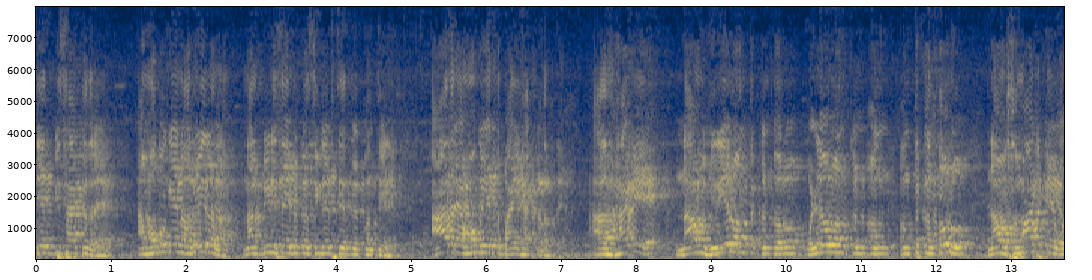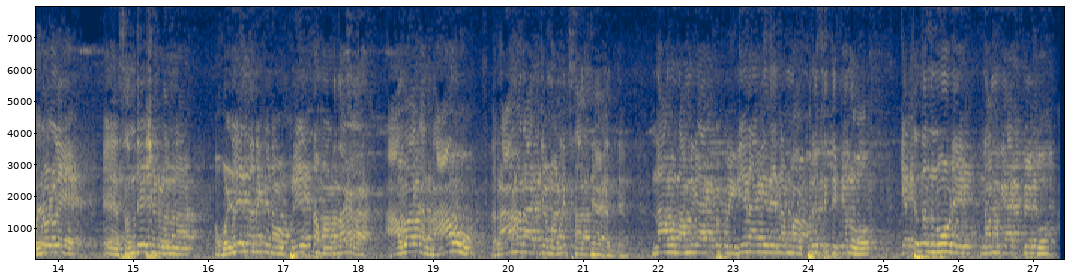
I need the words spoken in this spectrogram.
ಸೇದ್ ಬಿಸಾಕಿದ್ರೆ ಆ ಮಗುಗೇನು ಅರಿವಿರಲ್ಲ. ನಾನು ಬೀಡಿ ಸೇಯಬೇಕು ಸಿಗರೇಟ್ ಸೇದಬೇಕು ಅಂತೇಳಿ ಆದರೆ ಆ ಮಗು ಎತ್ತು ಬಾಯಿಗೆ ಹಾಕೊಳ್ಳುತ್ತೆ ಹಾಗೆ ನಾವು ಹಿರಿಯರು ಅಂತಕ್ಕಂಥವ್ರು, ಒಳ್ಳೆಯವರು ಅನ್- ಅಂತಕ್ಕಂಥವ್ರು, ನಾವು ಸಮಾಜಕ್ಕೆ ಒಳ್ಳೊಳ್ಳೆ ಸಂದೇಶಗಳನ್ನು, ಒಳ್ಳೆತನಕ್ಕೆ ನಾವು ಪ್ರಯತ್ನ ಮಾಡಿದಾಗ ಆವಾಗ ನಾವು ರಾಮರಾಜ್ಯ ಮಾಡ್ಲಿಕ್ಕೆ ಸಾಧ್ಯ ಆಗುತ್ತೆ. ನಾವು ನಮಗೆ ಹಾಕ್ಬೇಕು ಈಗ ಏನಾಗಿದೆ ನಮ್ಮ ಪರಿಸ್ಥಿತಿ ಕೆಲವು ಕೆಟ್ಟದನ್ನು ನೋಡಿ ನಮಗೆ ಹಾಕ್ಬೇಕು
